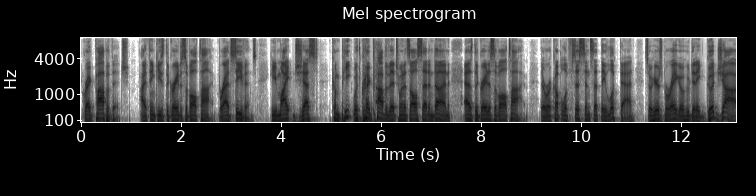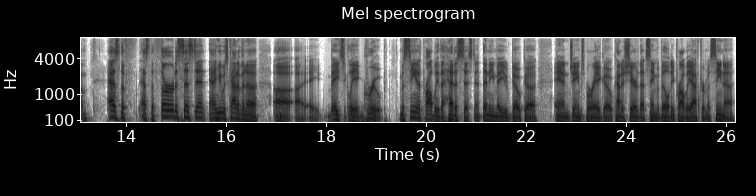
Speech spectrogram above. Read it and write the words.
Gregg Popovich, I think he's the greatest of all time. Brad Stevens, he might just compete with Gregg Popovich when it's all said and done as the greatest of all time. There were a couple of assistants that they looked at. So here's Borrego, who did a good job as the as the third assistant. Uh, he was kind of in a, uh, a, a basically a group. Messina is probably the head assistant. Then Ime Udoka and James Borrego kind of shared that same ability probably after Messina.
